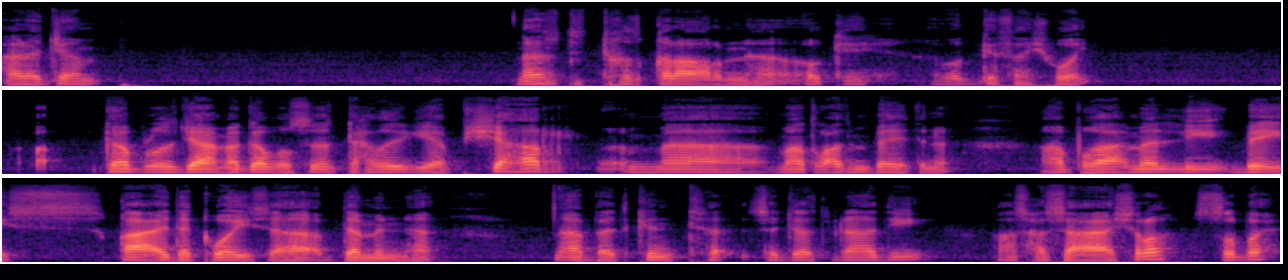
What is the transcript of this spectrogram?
على جنب. لازم تتخذ قرار إنها okay أوقفها شوي. قبل الجامعة قبل سنة التحضيرية بشهر ما ما طلعت من بيتنا. أبغى أعمل لي base قاعدة كويسة أبدأ منها. ابد كنت سجلت بنادي أصحى الساعة عشرة الصبح.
